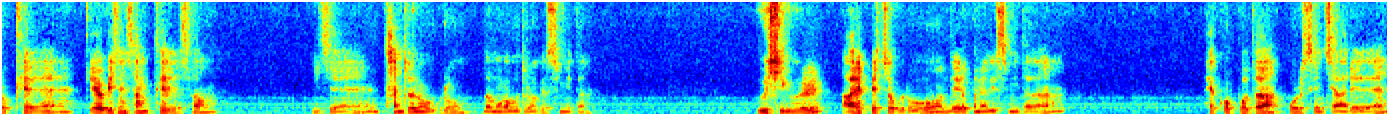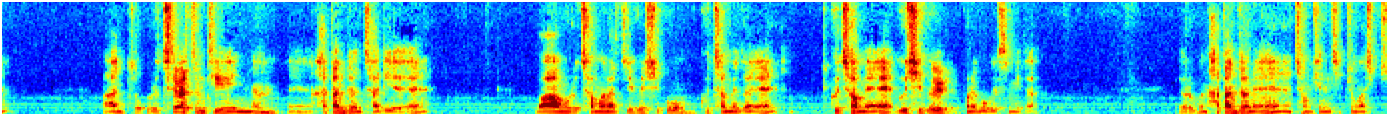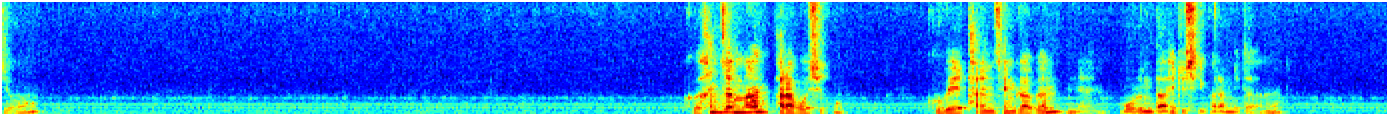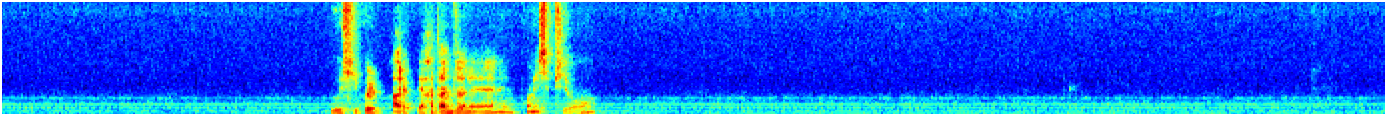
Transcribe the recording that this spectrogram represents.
그렇게 깨어 계신 상태에서 이제 단전호흡으로 넘어가 보도록 하겠습니다. 의식을 아랫배 쪽으로 내려보내겠습니다. 배꼽보다 5cm 아래 안쪽으로 7할쯤 뒤에 있는 예, 하단전 자리에 마음으로 점 하나 찍으시고 그 점에 그 점에 의식을 보내보겠습니다. 여러분 하단전에 정신을 집중하십시오. 그 한 점만 바라보시고 그 외에 다른 생각은 네, 모른다 해주시기 바랍니다. 의식을 아랫배 하단전에 보내십시오.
